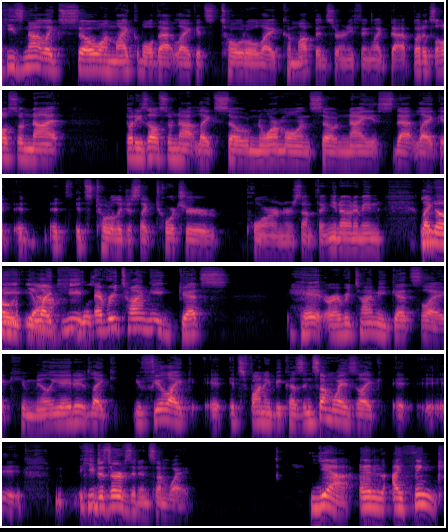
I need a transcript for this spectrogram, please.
he's not like so unlikable that like it's total like comeuppance or anything like that but it's also not but he's also not like so normal and so nice that like it, it, it it's totally just like torture porn or something you know what i mean like No, he yeah. like he every time he gets hit or every time he gets like humiliated like you feel like it, it's funny because in some ways like it, it, he deserves it in some way Yeah, and I think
